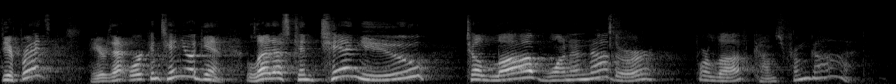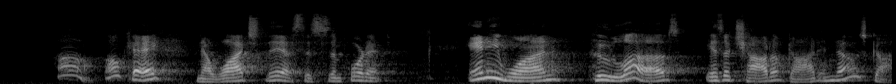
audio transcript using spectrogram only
dear friends, here's that word continue again. Let us continue to love one another, for love comes from God. Oh, okay. Now watch this. This is important. Anyone who loves is a child of God and knows God.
